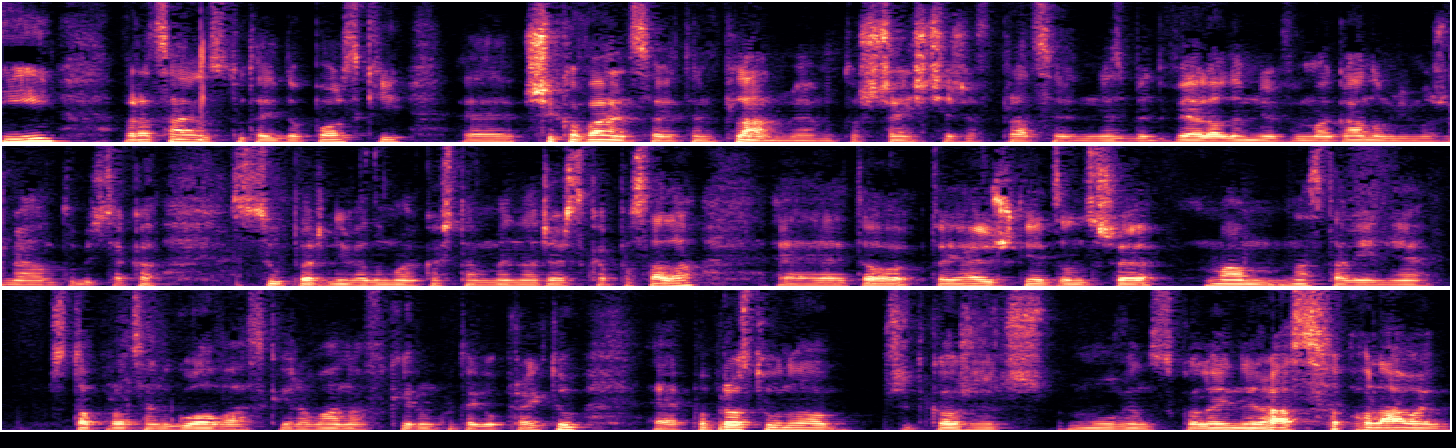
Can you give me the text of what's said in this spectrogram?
I wracając tutaj do Polski, e, szykowałem sobie ten plan. Miałem to szczęście, że w pracy niezbyt wiele ode mnie wymagano, mimo że miała to być taka super, nie wiadomo, jakaś tam menedżerska posada, e, to, to ja już wiedząc, że mam nastawienie 100% głowa skierowana w kierunku tego projektu. E, po prostu, no, brzydko rzecz mówiąc, kolejny raz olałem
